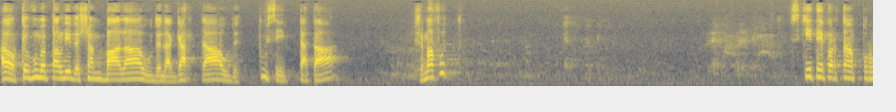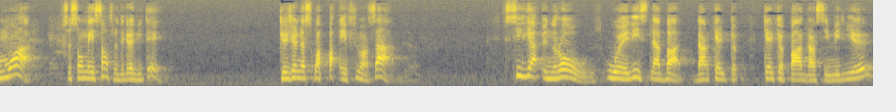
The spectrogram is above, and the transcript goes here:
Alors, que vous me parlez de Shambhala ou de la Gartha ou de tous ces Tatars, je m'en fous. Ce qui est important pour moi, ce sont mes centres de gravité. Que je ne sois pas influençable. S'il y a une rose ou un lys là-bas, dans quelque, quelque part dans ces milieux,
